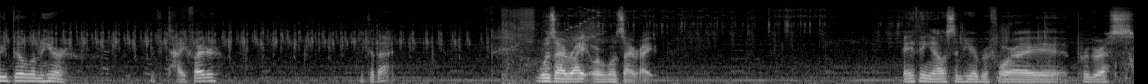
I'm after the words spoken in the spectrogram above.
We building here? Like a TIE fighter? Look at that. Was I right or was I right? Anything else in here before I progress?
